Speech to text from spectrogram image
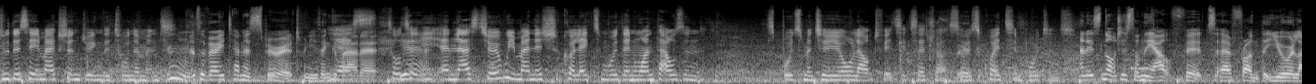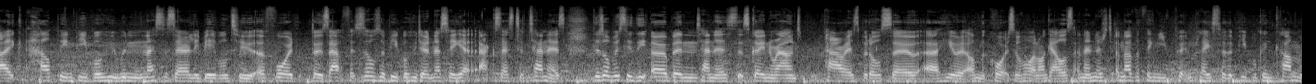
do the same action during the tournament. Mm, it's a very tennis spirit when you think yes, about it. Totally. Yeah. And last year we managed to collect more than 1,000 sports material, outfits, etc. So it's quite important. And it's not just on the outfit uh, front that you're like helping people who wouldn't necessarily be able to afford those outfits. It's also people who don't necessarily get access to tennis. There's obviously the urban tennis that's going around Paris, but also uh, here on the courts of Roland Garros. And then there's another thing you've put in place so that people can come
